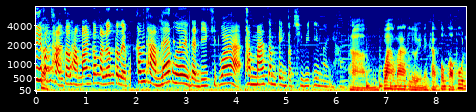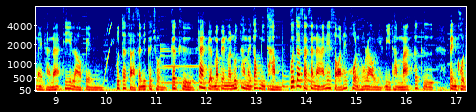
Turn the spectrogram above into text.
มีคำถามจากทางบ้านก็มาเริ่มกันเลยคำถามแรกเลยแดดดีคิดว่าธรรมะจำเป็นกับชีวิตยังไงคะถาม กว้างมากเลยนะครับ ผมขอพูดในฐานะที่เราเป็นพุทธศาสนิกชน ก็คือการเกิดมาเป็นมนุษย์ทำไมต้องมีธรรม พุทธศาสนาเนี่ยสอนให้คนของเราเนี่ยมีธรรมะก็คือเป็นคน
